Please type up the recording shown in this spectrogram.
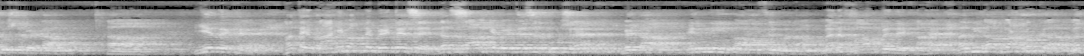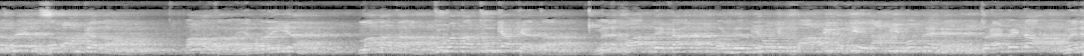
پوچھتے، بیٹا یہ دیکھیں، حضرت ابراہیم اپنے بیٹے سے، دس سال کے بیٹے سے پوچھ رہے ہیں، بیٹا، انی آفل بناؤ میں نے خواب میں دیکھا ہے، انی ابراہم کا میں تمہیں ذبح کر رہا ہوں۔ مانا ترا، یا بریا مانا ترا، تو بتا، تو کیا کہتا؟ ہے میں نے خواب دیکھا اور نبیوں کے خواب بھی وہی الہی ہوتے ہیں۔ تو اے بیٹا، میں نے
